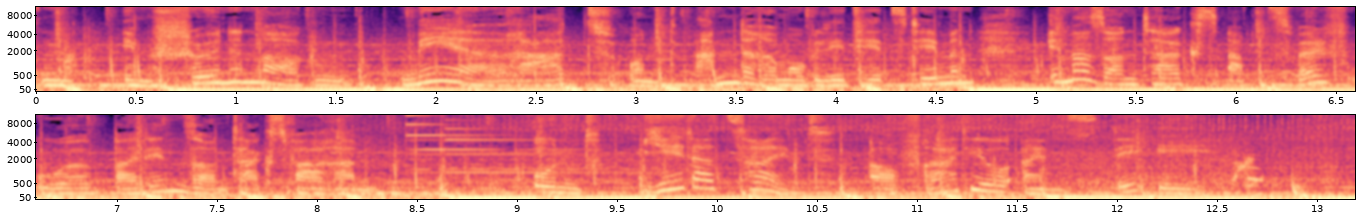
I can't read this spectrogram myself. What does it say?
Experten im schönen Morgen. Mehr Rad und andere Mobilitätsthemen immer sonntags ab 12 Uhr bei den Sonntagsfahrern. Und jederzeit auf radio1.de.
